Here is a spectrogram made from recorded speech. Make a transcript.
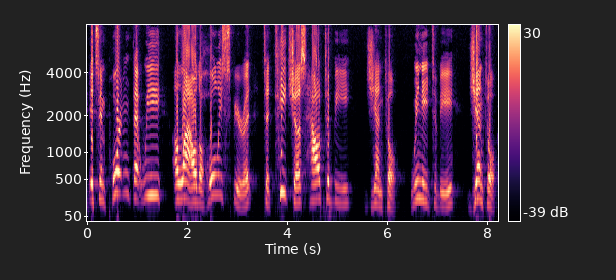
It's important that we allow the Holy Spirit to teach us how to be gentle. We need to be gentle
